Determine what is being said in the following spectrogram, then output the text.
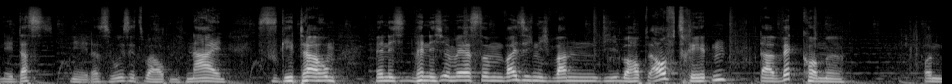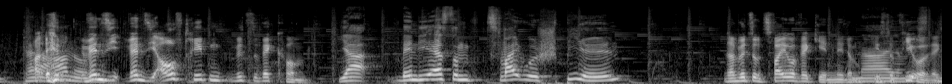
Nee, das. Nee, das so ist jetzt überhaupt nicht. Nein. Es geht darum, wenn ich, wenn ich erst um, weiß ich nicht, wann die überhaupt auftreten, da wegkomme. Und keine Ahnung. Wenn sie, wenn sie auftreten, willst du wegkommen. ja, wenn die erst um 2 Uhr spielen. Dann willst du um 2 Uhr weggehen. Nee, dann nein, gehst du um dann 4 bin Uhr weg.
